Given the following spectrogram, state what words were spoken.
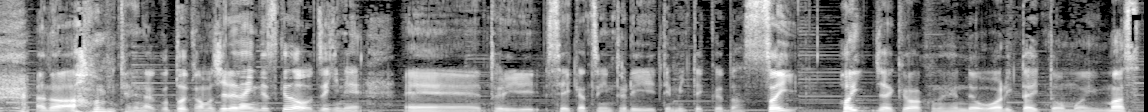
あのアホみたいなことかもしれないんですけどぜひね、えー、取り生活に取り入れてみてください。はい、じゃあ今日はこの辺で終わりたいと思います。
